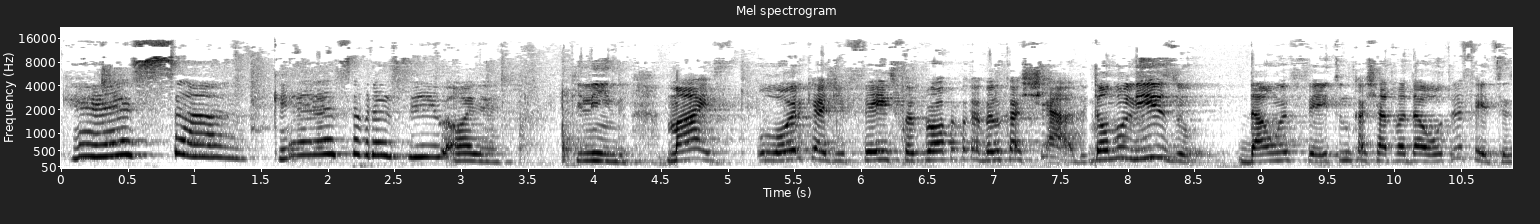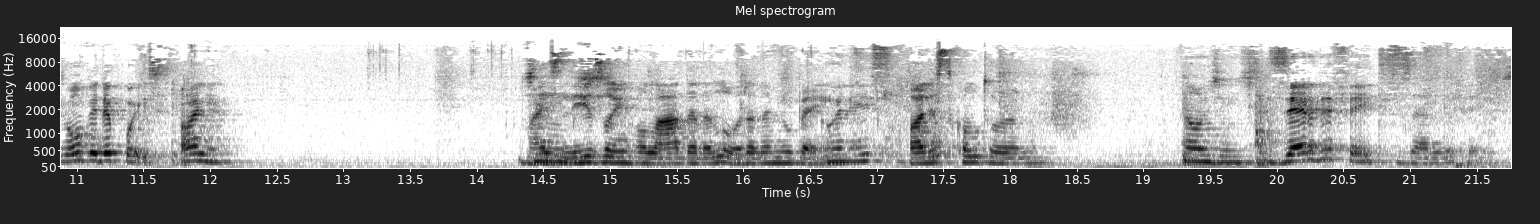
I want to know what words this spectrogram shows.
quem é essa? Quem é essa, Brasil? Olha, que lindo. Mas o loiro que a Gi fez foi próprio pra cabelo cacheado. Então no liso dá um efeito, no cacheado vai dar outro efeito. Vocês vão ver depois. Olha. Mais liso ou enrolada, ela é loura, né, meu bem? Olha isso. Olha esse contorno. Não, gente, zero defeitos. Zero defeitos.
